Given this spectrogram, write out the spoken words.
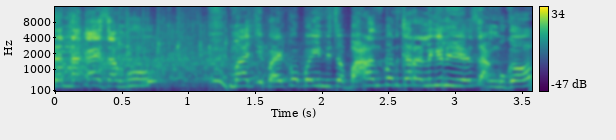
त्यांना काय सांगू? माझी बायको बहिणीचं बाळणपण करायला गेली हे सांगू का हो?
